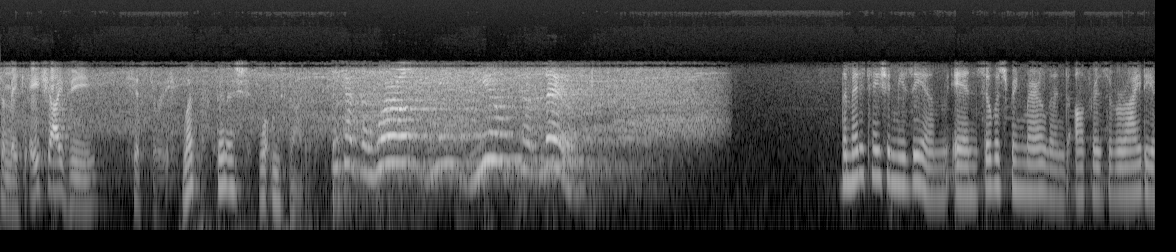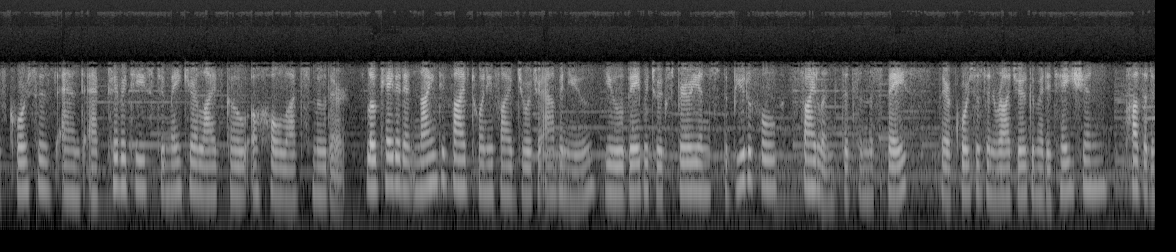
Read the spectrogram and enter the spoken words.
to make HIV history. Let's finish what we started. Because the world needs you to live. The Meditation Museum in Silver Spring, Maryland offers a variety of courses and activities to make your life go a whole lot smoother. Located at 9525 Georgia Avenue, you will be able to experience the beautiful silence that's in the space. There are courses in Raja Yoga meditation, positive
